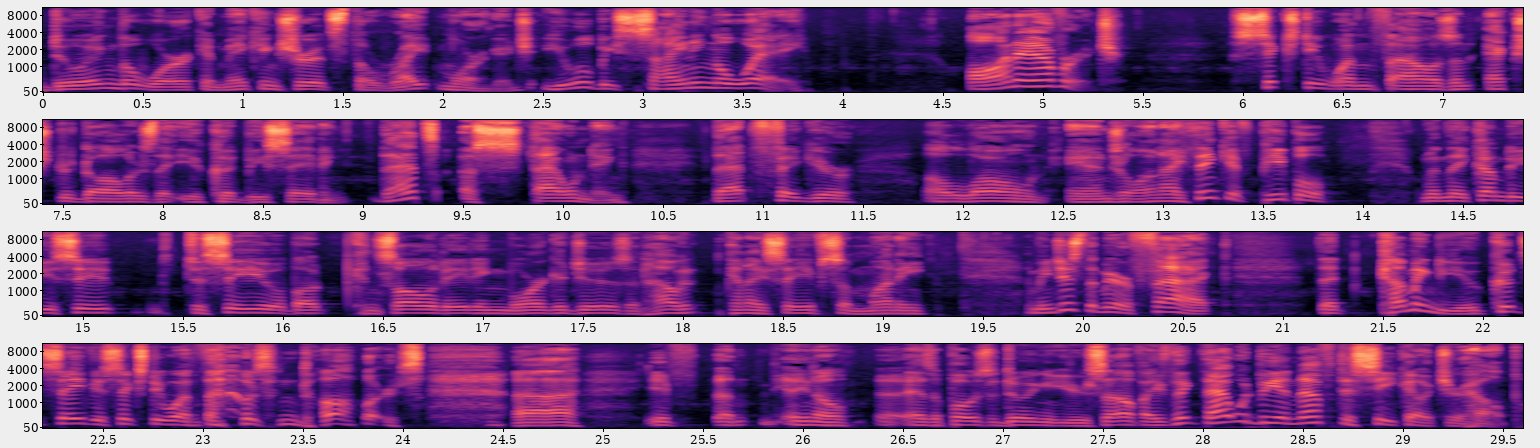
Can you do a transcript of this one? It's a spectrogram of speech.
doing the work and making sure it's the right mortgage, you will be signing away, on average, 61,000 extra dollars that you could be saving. That's astounding, that figure alone, Angela. And I think if people when they come to you see to see you about consolidating mortgages and how can I save some money, I mean just the mere fact that coming to you could save you sixty-one thousand uh, dollars, if uh, you know, as opposed to doing it yourself. I think that would be enough to seek out your help.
